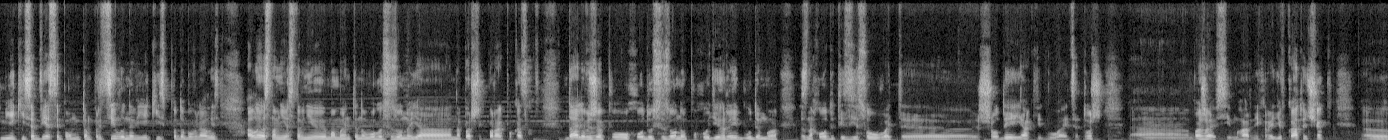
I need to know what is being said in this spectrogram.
якісь обвіси, по-моєму, там приціли нові якісь подобавлялись. Але основні основні моменти нового сезону я на перших порах показав. Далі вже по ходу сезону, по ході гри будемо знаходити, з'ясовувати, е, що де і як відбувається. Тож е, бажаю всім гарних рейдів каточок, е,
